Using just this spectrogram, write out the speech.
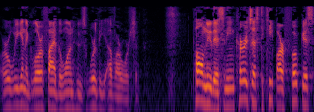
Or are we going to glorify the one who's worthy of our worship? Paul knew this, and he encouraged us to keep our focus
